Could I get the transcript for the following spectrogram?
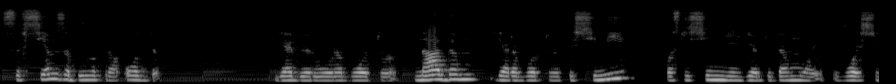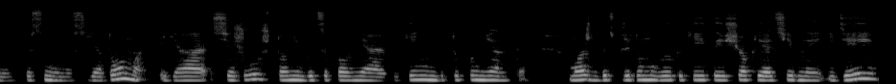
совсем забыла про отдых. Я беру работу на дом, я работаю до 7, после 7 я еду домой, в 8 плюс-минус я дома, я сижу, что-нибудь заполняю, какие-нибудь документы, может быть, придумываю какие-то еще креативные идеи.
